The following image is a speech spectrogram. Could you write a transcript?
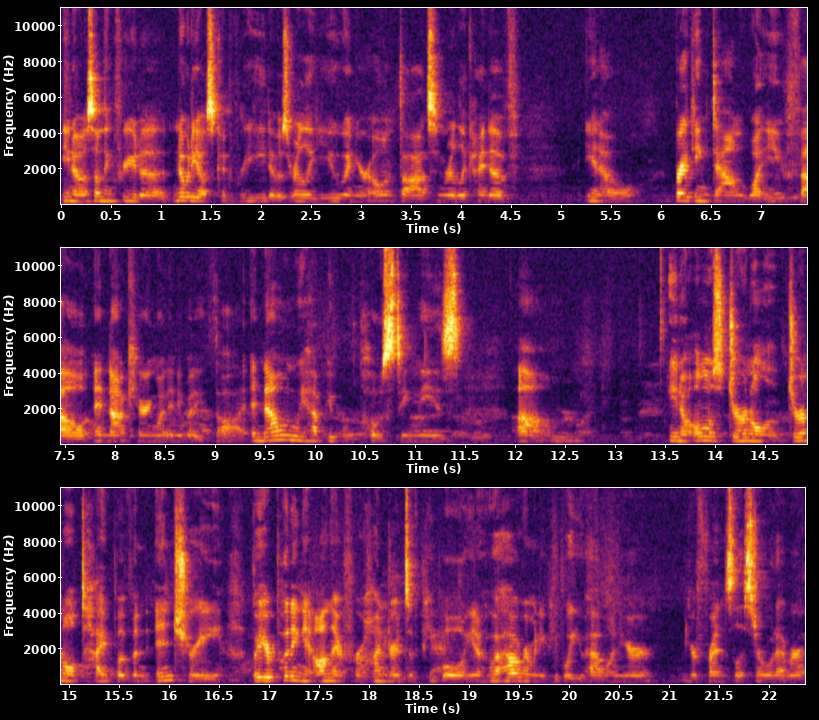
you know, something for you to nobody else could read. It was really you and your own thoughts, and really kind of, you know, breaking down what you felt and not caring what anybody thought. And now when we have people posting these, um, you know almost journal journal type of an entry but you're putting it on there for hundreds of people you know who however many people you have on your your friends list or whatever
